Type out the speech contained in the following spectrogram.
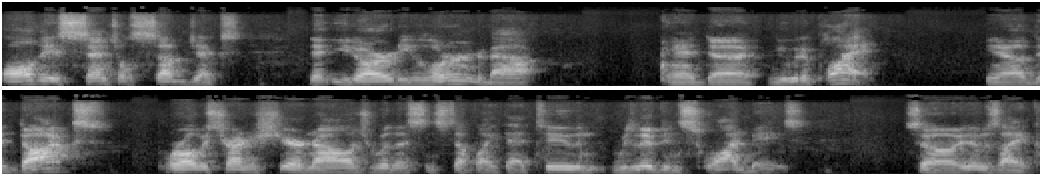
all the essential subjects that you'd already learned about, and uh, you would apply it. You know, the docs were always trying to share knowledge with us and stuff like that too. And we lived in squad bays, so it was like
